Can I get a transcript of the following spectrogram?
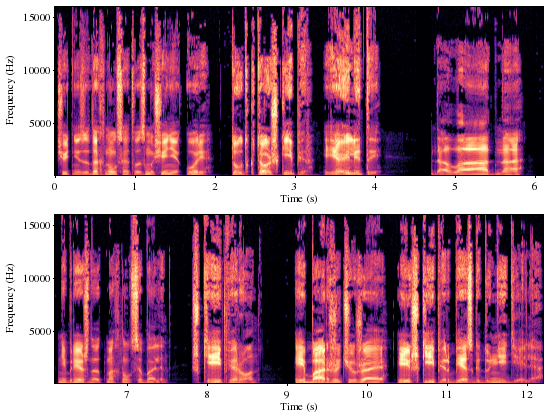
Чуть не задохнулся от возмущения Ори. «Тут кто шкипер, я или ты?» «Да ладно!» — небрежно отмахнулся Балин. «Шкипер он. И баржа чужая, и шкипер без году неделя».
